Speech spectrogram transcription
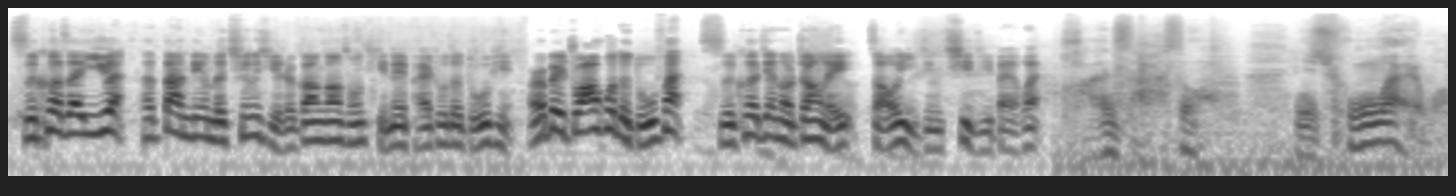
此刻在医院，他淡定地清洗着刚刚从体内排出的毒品，而被抓获的毒贩此刻见到张雷，早已经气急败坏。韩子松，你出卖我！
